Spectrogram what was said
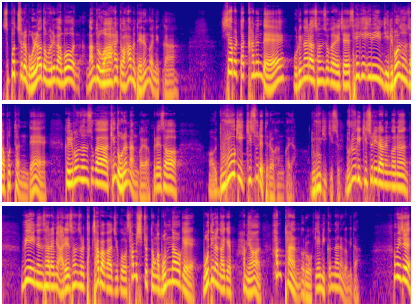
스포츠를 몰라도 우리가 뭐 남들 와 할 때 하면 되는 거니까. 시합을 딱 하는데 우리나라 선수가 이제 세계 1위인지 일본 선수가 붙었는데 그 일본 선수가 걔 노련한 거예요. 그래서 어, 누르기 기술에 들어간 거예요. 누르기 기술. 누르기 기술이라는 거는 위에 있는 사람이 아래 선수를 딱 잡아가지고 30초 동안 못 나오게 못 일어나게 하면 한 판으로 게임이 끝나는 겁니다. 그러면 이제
